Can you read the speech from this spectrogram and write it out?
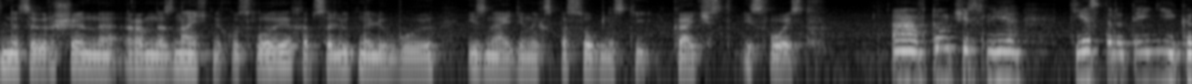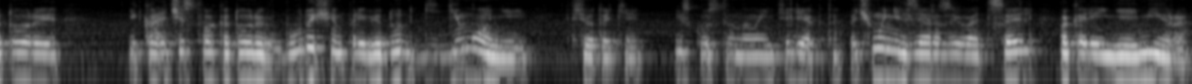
на совершенно равнозначных условиях абсолютно любую из найденных способностей, качеств и свойств. А в том числе те стратегии, которые и качества, которые в будущем приведут к гегемонии все-таки искусственного интеллекта. Почему нельзя развивать цель покорения мира?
